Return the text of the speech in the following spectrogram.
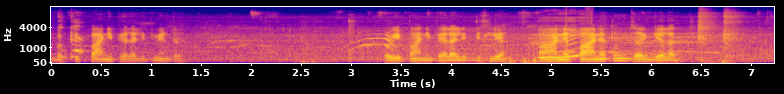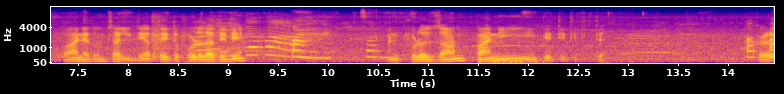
बघ पाणी प्यायला आली मेंढर बघ ही पाणी प्यायला आली दिसली? पाण्या पाण्यातून गेला. पाण्यातून चालली ती. आता इथं पुढं जाते ती. आणि पुढं जाऊन पाणी पिते ती तिथं. कळलं?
